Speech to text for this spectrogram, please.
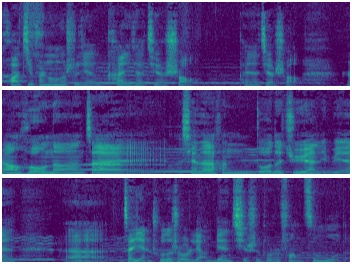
花几分钟的时间看一下介绍，看一下介绍。然后呢，在现在很多的剧院里边，呃，在演出的时候，两边其实都是放字幕的。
